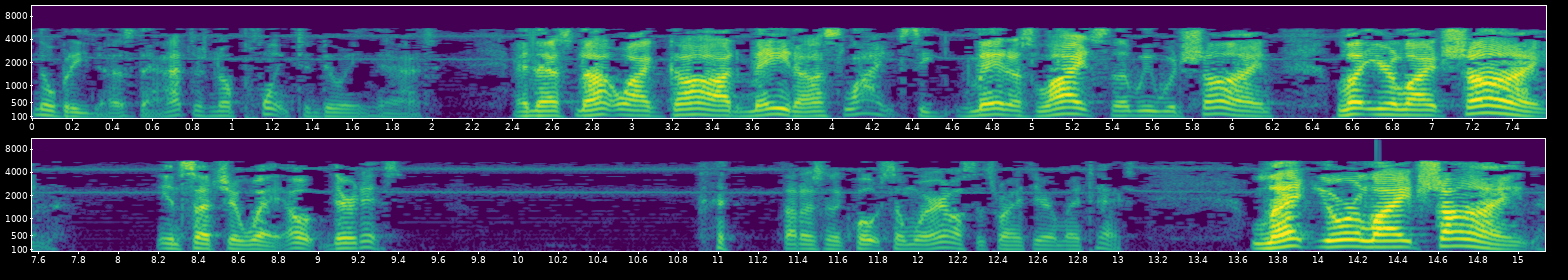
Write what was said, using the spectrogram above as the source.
Nobody does that. There's no point to doing that. And that's not why God made us lights. He made us lights so that we would shine. Let your light shine in such a way. Oh, there it is. Thought I was going to quote somewhere else. It's right there in my text. Let your light shine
